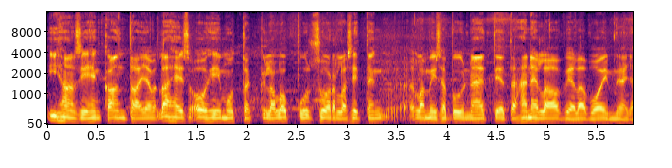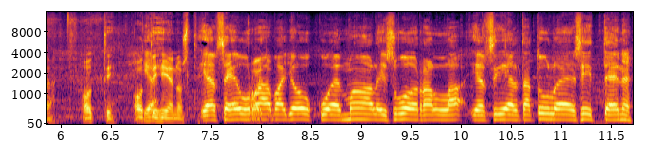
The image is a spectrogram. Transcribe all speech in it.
ihan siihen kantaa ja lähes ohi, mutta kyllä loppuun suoralla sitten Lamisabu näytti, että hänellä on vielä voimia ja otti, otti ja, hienosti. Ja seuraava Voiton. joukkue maali suoralla ja sieltä tulee sitten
